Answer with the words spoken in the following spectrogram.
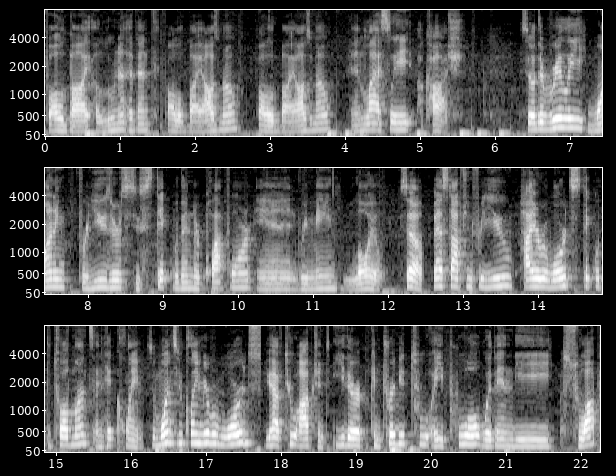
followed by a Luna event, followed by Osmo, followed by Osmo, and lastly, Akash. So they're really wanting for users to stick within their platform and remain loyal. So best option for you, higher rewards, stick with the 12 months and hit claim. So once you claim your rewards, you have two options. Either contribute to a pool within the swap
